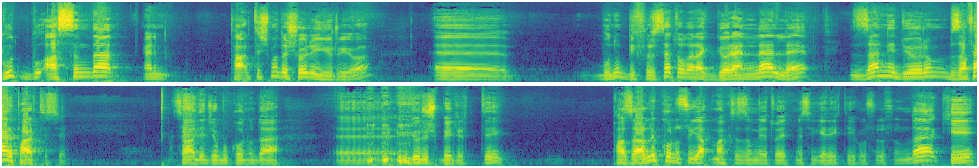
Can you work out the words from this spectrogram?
bu bu aslında yani tartışma da şöyle yürüyor. E, bunu bir fırsat olarak görenlerle zannediyorum Zafer Partisi sadece bu konuda e, görüş belirtti. Pazarlık konusu yapmaksızın veto etmesi gerektiği hususunda ki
